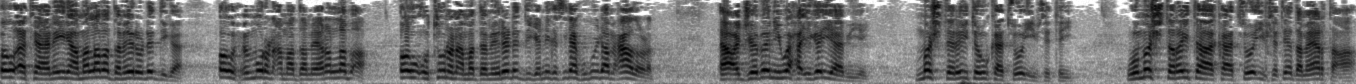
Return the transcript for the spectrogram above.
ow ataanayni ama laba dameeroo dhadiga ow xumuran ama dameero lab ah ow utunan ama dameero dhadiga ninka sidaa kugu yidhaha maxaad odhan acjabanii waxa iga yaabiyey ma shtaraytahu kaad soo iibsatay wama shtaraytaha kaad soo iibsatee dameerta ah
